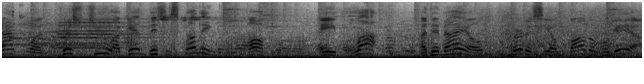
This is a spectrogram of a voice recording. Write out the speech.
that one. Chris Chu again. This is coming off a block, a denial courtesy of Paolo Bugia.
